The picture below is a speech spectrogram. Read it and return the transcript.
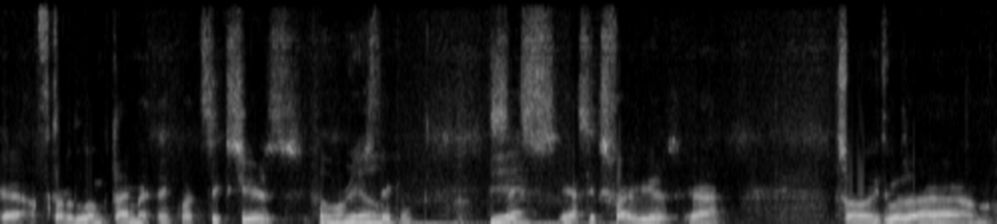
uh, after a long time. I think what six years, if For I'm not real? mistaken. Yeah. Six, yeah, six, five years, yeah. So it was um,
